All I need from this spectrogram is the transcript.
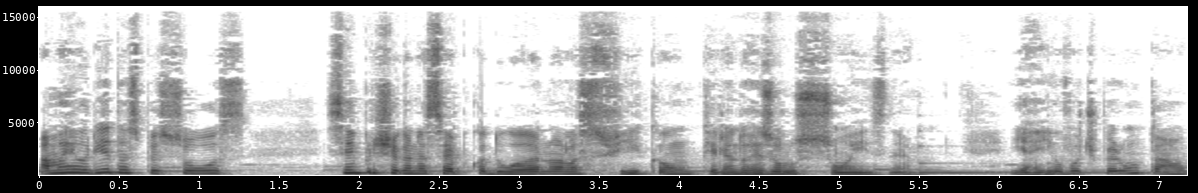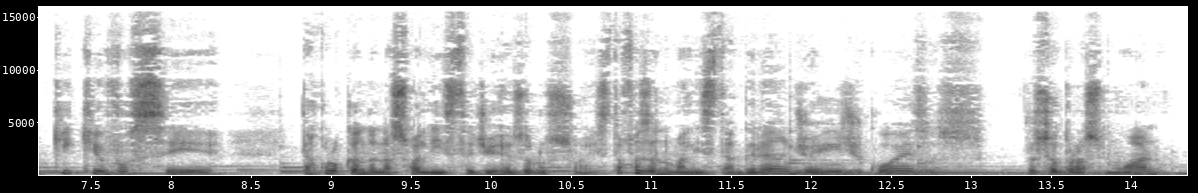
a maioria das pessoas sempre chega nessa época do ano, elas ficam querendo resoluções, né? E aí eu vou te perguntar, o que que você está colocando na sua lista de resoluções? Está fazendo uma lista grande aí de coisas para o seu próximo ano?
